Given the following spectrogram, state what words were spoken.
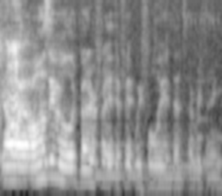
I, I want to see if it will look better if it, if it we fully indent everything.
